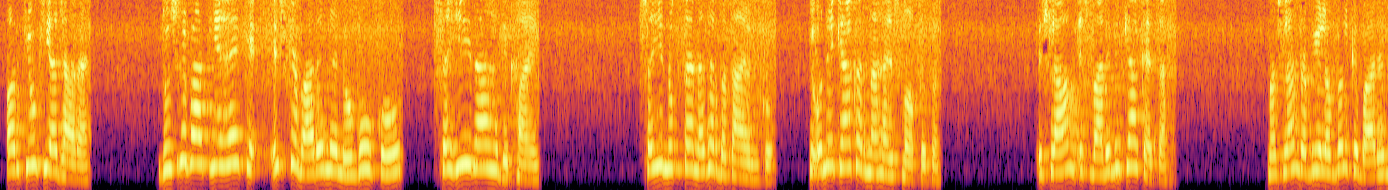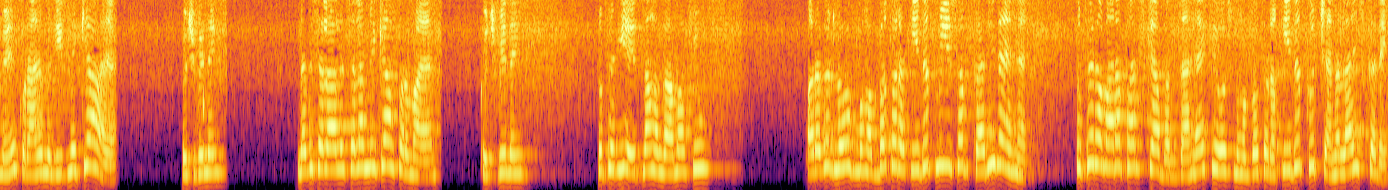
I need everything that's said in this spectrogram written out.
اور کیوں کیا جا رہا ہے۔ دوسری بات یہ ہے کہ اس کے بارے میں لوگوں کو صحیح راہ دکھائیں، صحیح نقطۂ نظر بتائیں ان کو کہ انہیں کیا کرنا ہے اس موقع پر۔ اسلام اس بارے میں کیا کہتا ہے؟ مثلاً ربیع الاول کے بارے میں قرآن مجید میں کیا آیا؟ کچھ بھی نہیں۔ نبی صلی اللہ علیہ وسلم نے کیا فرمایا؟ کچھ بھی نہیں۔ تو پھر یہ اتنا ہنگامہ کیوں؟ اور اگر لوگ محبت اور عقیدت میں یہ سب کر ہی رہے ہیں، تو پھر ہمارا فرض کیا بنتا ہے کہ اس محبت اور عقیدت کو چینلائز کریں؟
